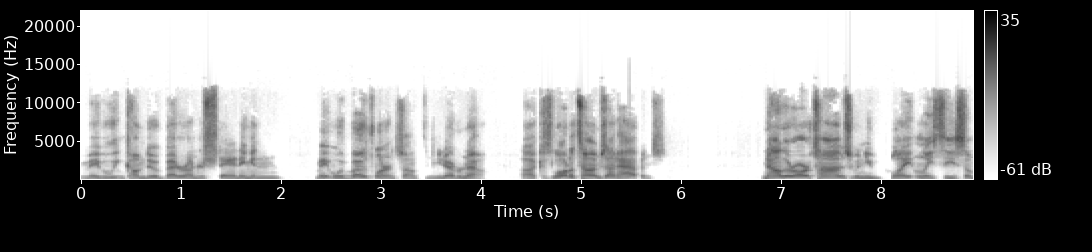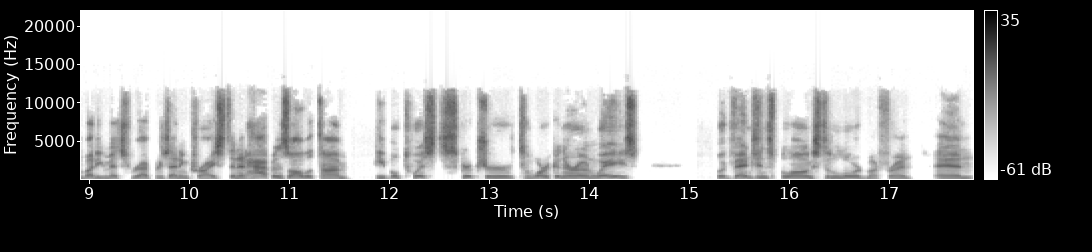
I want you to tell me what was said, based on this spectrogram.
Maybe we can come to a better understanding and maybe we both learn something. You never know. Because uh, a lot of times that happens. Now, there are times when you blatantly see somebody misrepresenting Christ, and it happens all the time. People twist scripture to work in their own ways, but vengeance belongs to the Lord, my friend. And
